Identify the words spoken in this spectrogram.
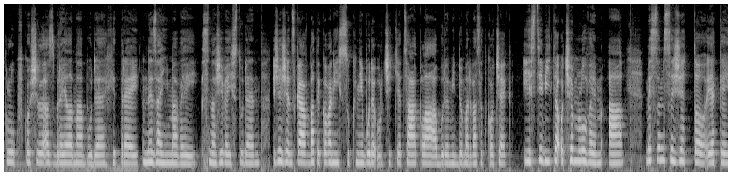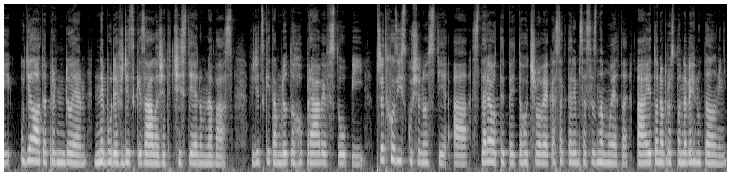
kluk v košili a s brejlema bude chytrej, nezajímavý, snaživý student, že ženská v batikovaný sukni bude určitě cáklá a bude mít doma 20 koček. Jistě víte, o čem mluvím a myslím si, že to, jaký uděláte první dojem, nebude vždycky záležet čistě jenom na vás. Vždycky tam do toho právě vstoupí předchozí zkušenosti a stereotypy toho člověka, se kterým se seznamujete. A je to naprosto nevyhnutelný.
